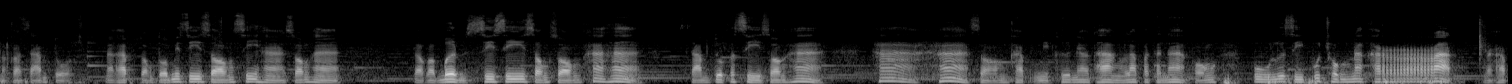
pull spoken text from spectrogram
แล้วก็ 3 ตัวนะครับ 2 ตัวมี 4 2 4 5 2 5 แล้วก็เบิ้ล4 4 2 2 5 5 3ตัวก็4 2 5 5 5 2ครับ นี่คือแนวทางรับพัฒนาของปูฤาษีผู้ชงนาคราชนะครับ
